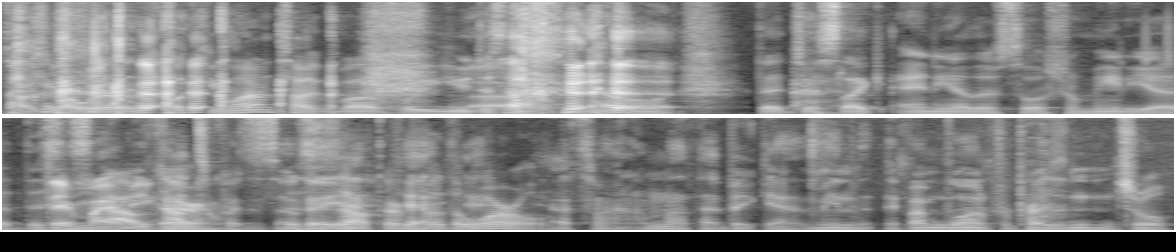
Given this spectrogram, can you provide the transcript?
talk about whatever the fuck you want to talk about. But you just have to know that just like any other social media, this there is might out be there. consequences. This okay, is yeah, out there yeah, for the world. That's fine. I'm not that big. Yeah, I mean, if I'm going for presidential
